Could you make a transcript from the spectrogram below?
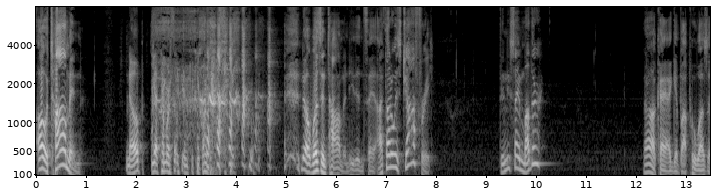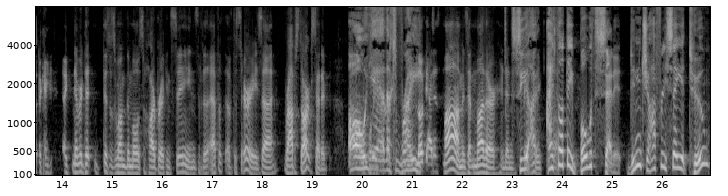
Oh, Tommen. Nope. You got ten more seconds to keep on guessing. No, it wasn't Tommen. He didn't say it. I thought it was Joffrey. Didn't you say mother? Oh, okay, I give up. Who was it? Okay, I never did. This was one of the most heartbreaking scenes of the of the series. Uh, Robb Stark said it. Oh, yeah, that's right. Looked at his mom and said mother, and then See, I, I thought they both said it. Didn't Joffrey say it too?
